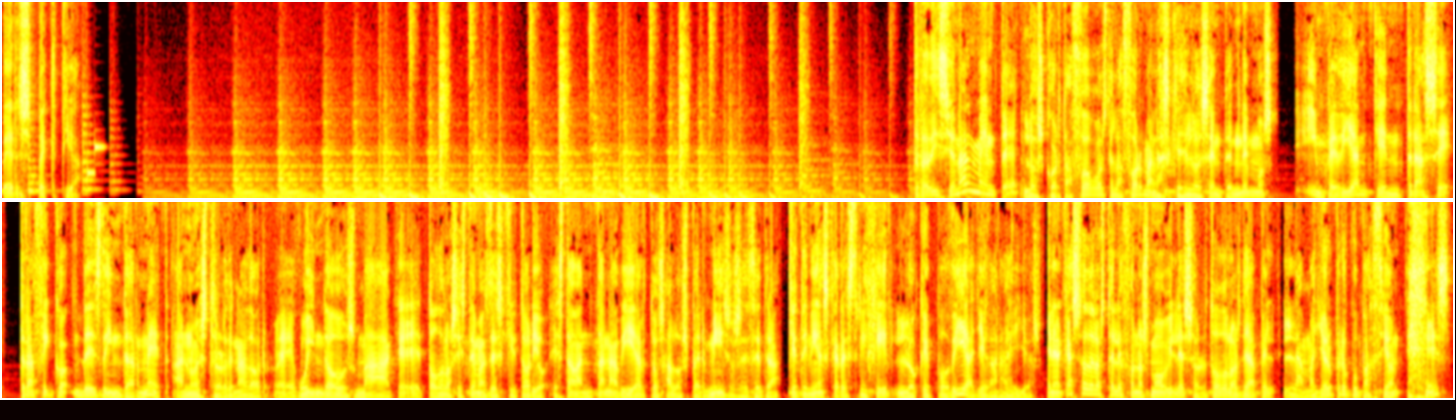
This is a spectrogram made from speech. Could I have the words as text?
Perspectia. Tradicionalmente, los cortafuegos, de la forma en la que los entendemos, impedían que entrase tráfico desde Internet a nuestro ordenador. Eh, Windows, Mac, eh, todos los sistemas de escritorio estaban tan abiertos a los permisos, etcétera, que tenías que restringir lo que podía llegar a ellos. En el caso de los teléfonos móviles, sobre todo los de Apple, la mayor preocupación es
